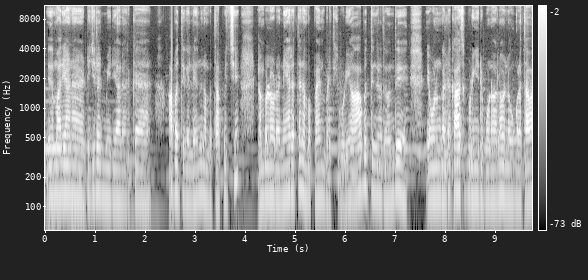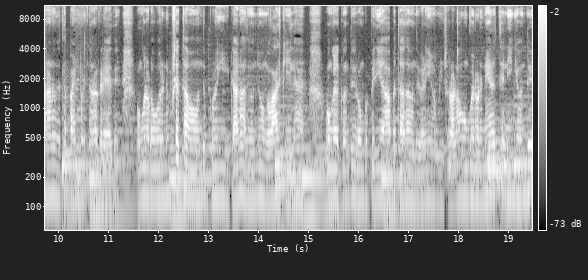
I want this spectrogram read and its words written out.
இது மாதிரியான டிஜிட்டல் மீடியாவில் இருக்க ஆபத்துகள்லேருந்து நம்ம தப்பிச்சு நம்மளோட நேரத்தை நம்ம பயன்படுத்திக்க முடியும். ஆபத்துங்கிறது வந்து உங்கள்கிட்ட காசு பிடுங்கிட்டு போனாலோ இல்லை உங்களை தவறான விதத்தில் பயன்படுத்தினாலோ கிடையாது. உங்களோட ஒரு நிமிஷத்தை அவன் வந்து பிடுங்கிக்கிட்டாலும் அது வந்து உங்கள் வாழ்க்கையில் உங்களுக்கு வந்து ரொம்ப பெரிய ஆபத்தாக தான் வந்து விளையும் அப்படின்னு சொல்லலாம். உங்களோட நேரத்தை நீங்கள் வந்து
